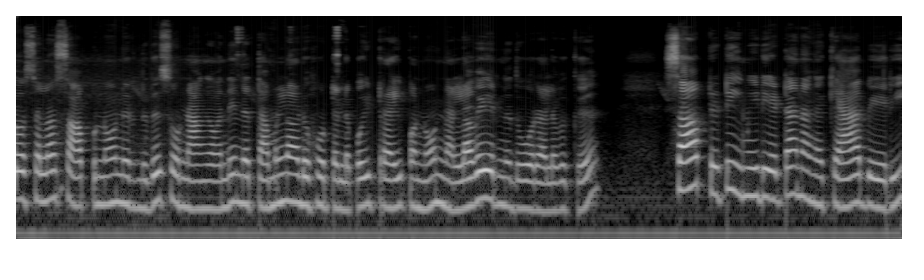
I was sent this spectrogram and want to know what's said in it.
தோசைலாம் சாப்பிட்ணுன்னு இருந்தது. ஸோ நாங்கள் வந்து இந்த தமிழ்நாடு ஹோட்டலில் போய் ட்ரை பண்ணோம். நல்லாவே இருந்தது ஓரளவுக்கு. சாப்பிட்டுட்டு இமீடியட்டாக நாங்கள் கேப் ஏறி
